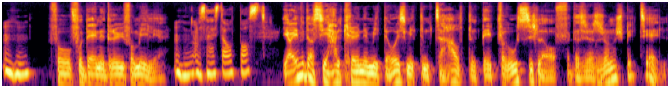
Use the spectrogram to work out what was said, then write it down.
Mhm. Von, von diesen drei Familien. Mhm. Was heisst angepasst? Ja, eben, dass sie haben können mit uns mit dem Zelt und dort draussen schlafen. Das ist also schon speziell.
